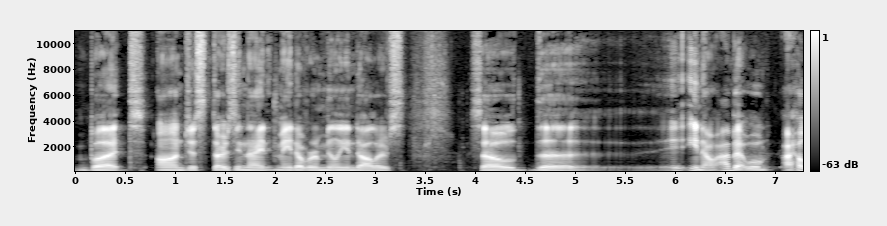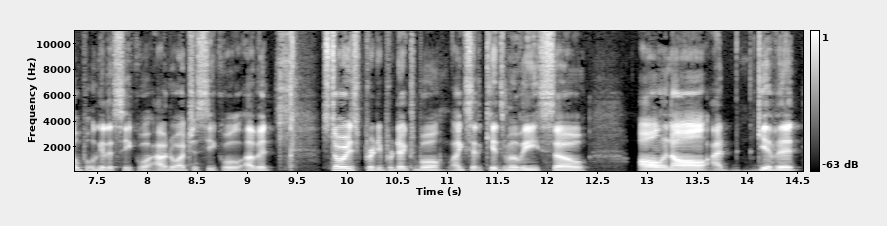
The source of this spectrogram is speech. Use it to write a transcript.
but on just Thursday night, it made over a million dollars. So the, you know, I bet we'll. I hope we'll get a sequel. I would watch a sequel of it. Story's pretty predictable. Like I said, a kids movie. So all in all, I'd give it.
